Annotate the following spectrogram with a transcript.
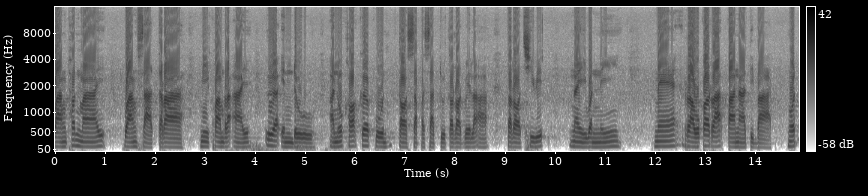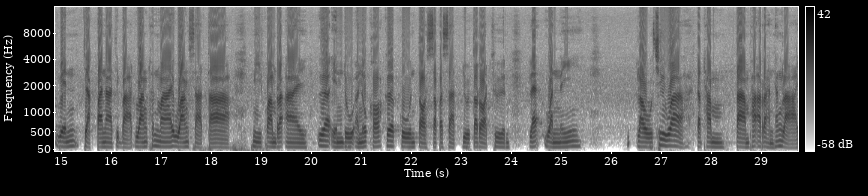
วางท่อนไม้ วางศาสตรา มีความละอาย เอื้อเอ็นดู อนุเคราะห์เกื้อกูลต่อสรรพสัตว์อยู่ตลอดเวลา ตลอดชีวิตในวันนี้ แม้เราก็ละปานาติบาตงดเว้นจากปานาติบาตวางท่อนไม้ วางสาตา มีความละอาย เอื้อเอ็นดูอนุเคราะห์เกื้อกูลต่อสรรพสัตว์อยู่ตลอดคืน และวันนี้ เราชื่อว่ากระทำตามพระอรหันต์ทั้งหลาย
